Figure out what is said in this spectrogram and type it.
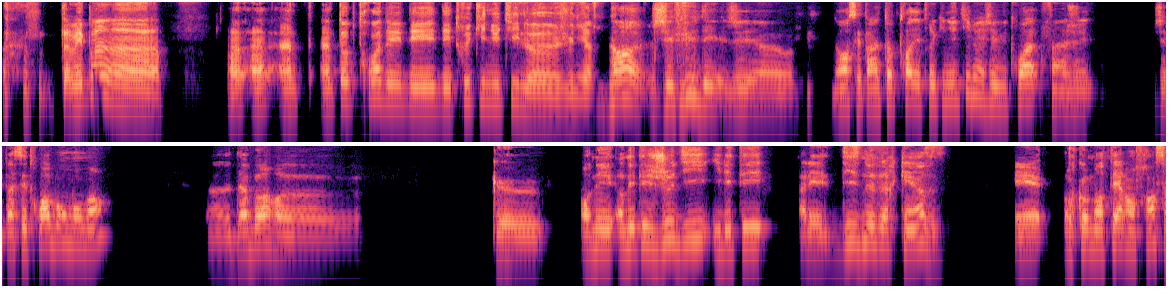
t'avais pas un, un, top 3 des, trucs inutiles, euh, Julien Non, j'ai vu des. euh, Non, c'est pas un top 3 des trucs inutiles, mais j'ai vu trois. Enfin, j'ai passé trois bons moments. Euh, D'abord, on, était jeudi, il était allez, 19h15, et au commentaire en France,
